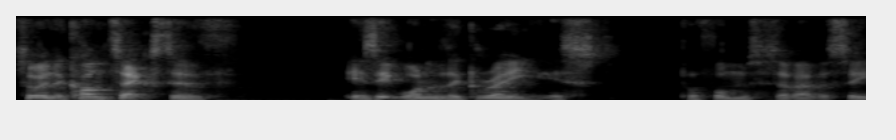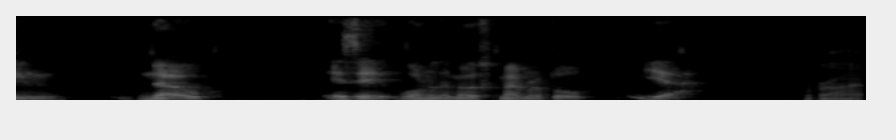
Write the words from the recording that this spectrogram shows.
so in the context of, is it one of the greatest performances I've ever seen? No. Is it one of the most memorable? Yeah. Right.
